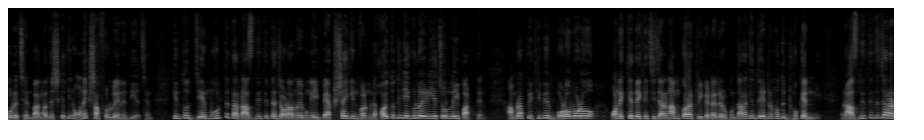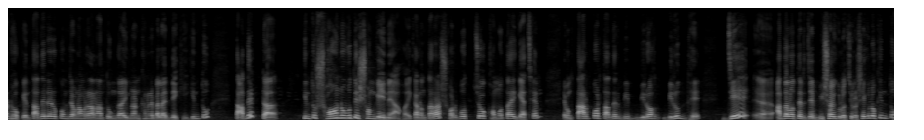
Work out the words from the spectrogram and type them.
করেছেন, বাংলাদেশকে তিনি অনেক সাফল্য এনে দিয়েছেন। কিন্তু যে মুহূর্তে তার রাজনীতিতে জড়ানো এবং এই ব্যবসায়িক ইনভলভমেন্ট হয়তো তিনি এগুলো এড়িয়ে চললেই পারতেন। আমরা পৃথিবীর বড় বড় অনেককে দেখেছি যারা নাম করা ক্রিকেটার এরকম, তারা কিন্তু এটার মধ্যে ঢোকেননি। রাজনীতিতে যারা ঢোকেন, তাদের এরকম যেমন আমরা রানা তুঙ্গা, ইমরান খানের বেলায় দেখি, কিন্তু তাদেরটা কিন্তু সহানুভূতির সঙ্গেই নেওয়া হয়, কারণ তারা সর্বোচ্চ ক্ষমতায় গেছেন এবং তারপর তাদের বিরুদ্ধে যে আদালতের যে বিষয়গুলো ছিল সেগুলো কিন্তু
